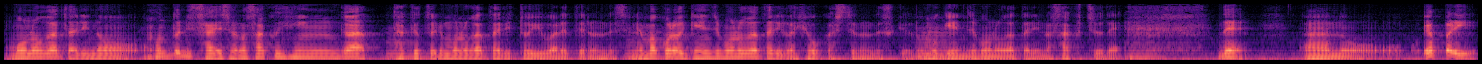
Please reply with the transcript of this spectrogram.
物語の本当に最初の作品が竹取物語と言われてるんですね、うん。まあ、これは「源氏物語」が評価してるんですけれども「うん。源氏物語」の作中で、であのやっぱり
